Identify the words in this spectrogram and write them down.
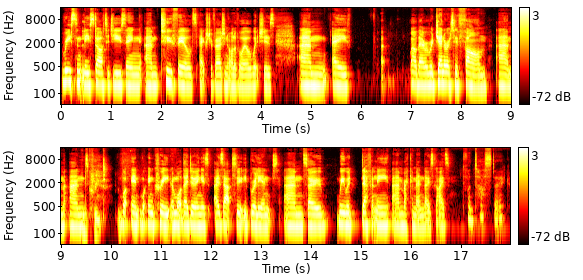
recently started using um, Two Fields extra virgin olive oil, which is um, a well, they're a regenerative farm, um, and In Crete. what in in Crete, and what they're doing is is absolutely brilliant. Um, so we would definitely um, recommend those guys. Fantastic.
